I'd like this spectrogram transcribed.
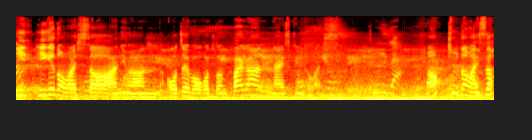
이, 이게 더 맛있어? 아니면 어제 먹었던 빨간 아이스크림이 더 맛있어? 둘 다. 어? 둘 다 맛있어?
